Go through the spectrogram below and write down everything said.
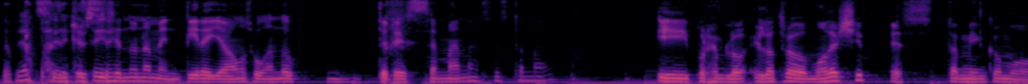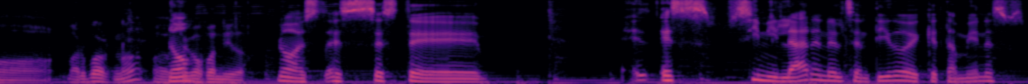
Capaz de que estoy diciendo una mentira y llevamos jugando tres semanas esta madre. Y, por ejemplo, el otro Mothership es también como Morborg, ¿no? ¿O No. estoy confundido? No, es, es este es, es similar en el sentido de que también es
